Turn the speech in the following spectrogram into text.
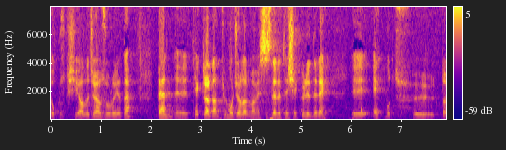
9 kişiyi alacağız oraya da. Ben e, tekrardan tüm hocalarıma ve sizlere teşekkür ederek e, Ekmut e, da,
